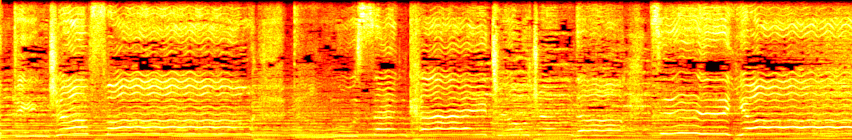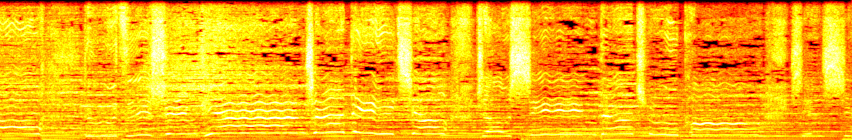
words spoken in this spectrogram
我顶着风，当雾散开，就真的自由。独自寻遍这地球，找新的出口。谢谢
